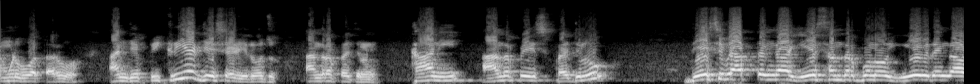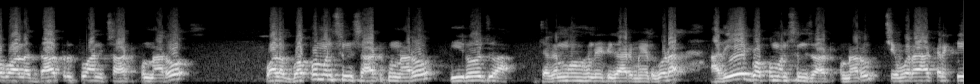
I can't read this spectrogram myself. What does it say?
అమ్ముడు పోతారు అని చెప్పి క్రియేట్ చేశాడు ఈరోజు ఆంధ్ర ప్రజల్ని. కానీ ఆంధ్రప్రదేశ్ ప్రజలు దేశవ్యాప్తంగా ఏ సందర్భంలో ఏ విధంగా వాళ్ళ దాతృత్వాన్ని చాటుకున్నారో వాళ్ళ గొప్ప మనసుని చాటుకున్నారో ఈరోజు జగన్మోహన్ రెడ్డి గారి మీద కూడా అదే గొప్ప మనసుని చాటుకున్నారు. చివరాఖరికి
